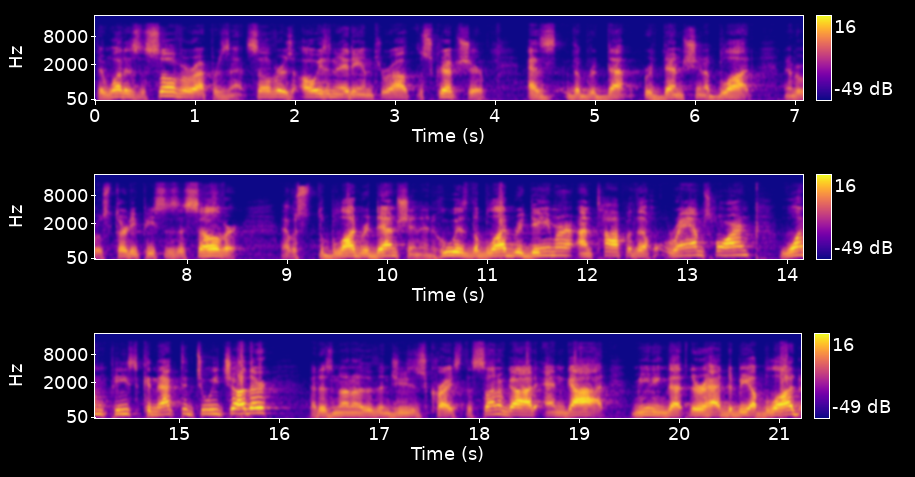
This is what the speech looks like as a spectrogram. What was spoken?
then what does the silver represent? Silver is always an idiom throughout the scripture as the redemption of blood. Remember, it was 30 pieces of silver. That was the blood redemption. And who is the blood redeemer on top of the ram's horn? One piece connected to each other. That is none other than Jesus Christ, the Son of God and God, meaning that there had to be a blood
